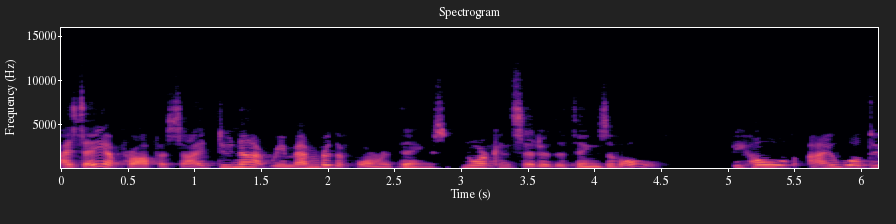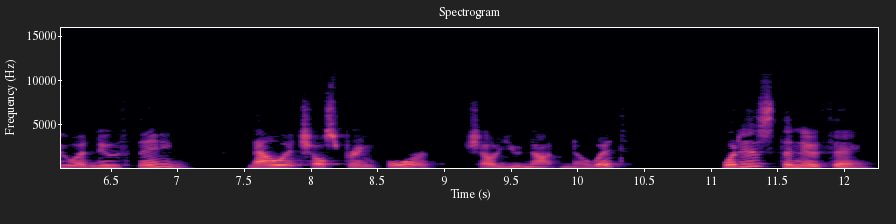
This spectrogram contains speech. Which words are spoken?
Isaiah prophesied, Do not remember the former things, nor consider the things of old. Behold, I will do a new thing. Now it shall spring forth. Shall you not know it? What is the new thing?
